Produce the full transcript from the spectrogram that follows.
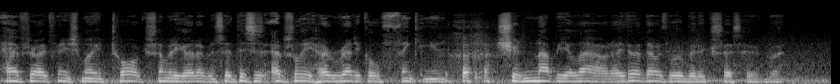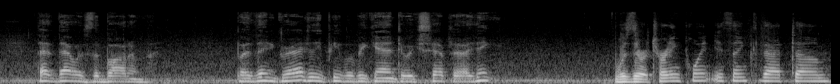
after I finished my talk, somebody got up and said, This is absolutely heretical thinking and should not be allowed. I thought that was a little bit excessive, but that, that was the bottom. But then gradually people began to accept it. I think. Was there a turning point, you think, that, um,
